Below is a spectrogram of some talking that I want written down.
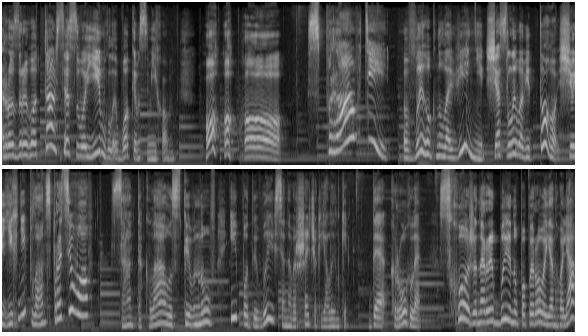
розреготався своїм глибоким сміхом. Хо-хо-хо! Справді. вигукнула Вінні, щаслива від того, що їхній план спрацював. Санта Клаус кивнув і подивився на вершечок ялинки, де кругле, схоже на рибину паперове янголя,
